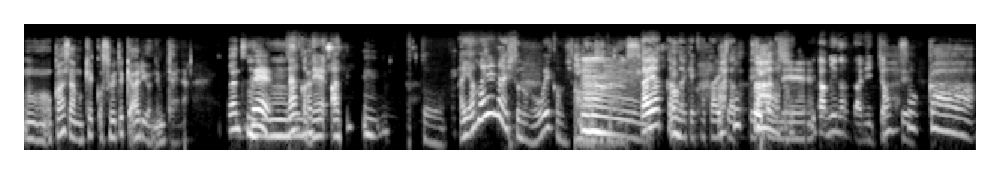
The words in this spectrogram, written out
うん、お母さんも結構そういう時あるよねみたいな感じで、うんなんかね、あうんと謝れない人の方が多いかもしれうない。ん。罪悪感だけ抱えちゃって、ダメなんだに言っちゃって。あそっか。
